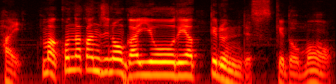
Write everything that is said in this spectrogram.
はいまあこんな感じの概要でやってるんですけども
